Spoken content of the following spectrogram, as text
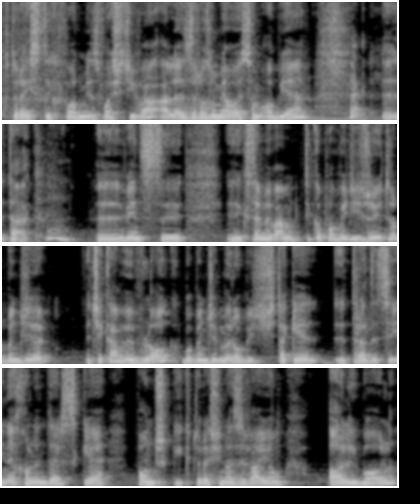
Któraś z tych form jest właściwa, ale zrozumiałe są obie. Tak? Y, tak. Hmm. Y, więc y, chcemy Wam tylko powiedzieć, że jutro będzie ciekawy vlog, bo będziemy robić takie tradycyjne holenderskie pączki, które się nazywają olibol.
